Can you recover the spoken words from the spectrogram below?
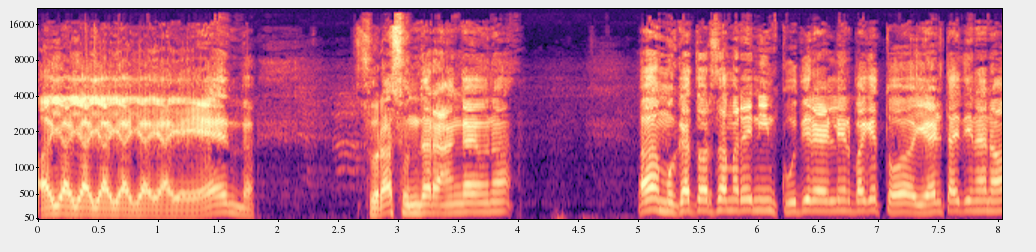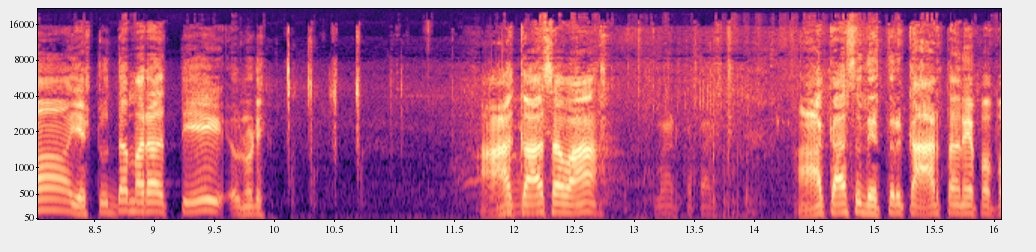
ಅಯ್ಯಯ್ಯಯ್ಯಯ್ಯಯ್ಯ ಏನು ಸುರ ಸುಂದರ ಹಂಗ ಇವನು ಆ ಮುಖ ತೋರ್ಸ ಮರೆ ನೀನು ಕೂದಿರ ಎಳ್ನೀರ ಬಗ್ಗೆ ತೋ ಹೇಳ್ತಾ ಇದ್ದೀನಿ ನಾನು ಎಷ್ಟು ಉದ್ದ ಮರ ಹತ್ತಿ ನೋಡಿ ಮಾಡ್ಕಪ್ಪ ಆಕಾಶದ ಎತ್ತರಕ್ಕೆ ಆಡ್ತಾನೆ ಪಾಪ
